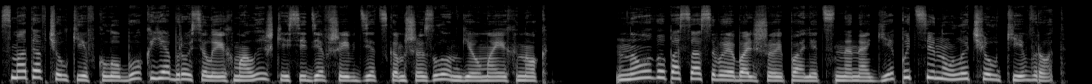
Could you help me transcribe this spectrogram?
Смотав чулки в клубок, я бросила их малышке, сидевшей в детском шезлонге у моих ног. Нова, посасывая большой палец на ноге, подтянула чулки в рот.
